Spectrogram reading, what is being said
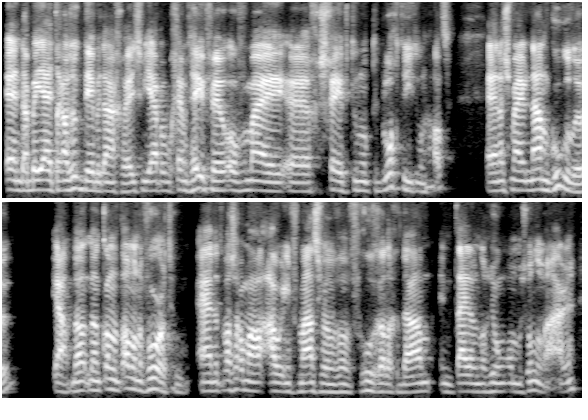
En daar ben jij trouwens ook debet aan geweest. Jij hebt op een gegeven moment heel veel over mij uh, geschreven toen op de blog die je toen had. En als je mijn naam googelde, ja, dan, dan kwam het allemaal naar voren toe. En dat was allemaal oude informatie wat we vroeger hadden gedaan, in de tijd dat we nog jong onbezonnen waren.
